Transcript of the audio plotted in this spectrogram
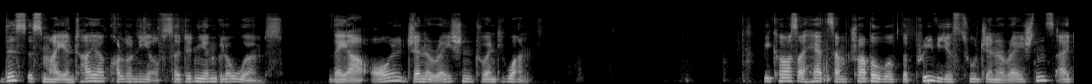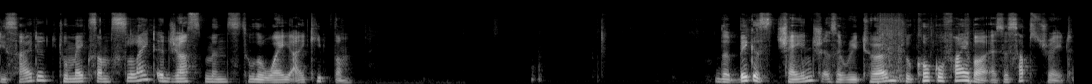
This is my entire colony of Sardinian glowworms. They are all generation 21. Because I had some trouble with the previous two generations, I decided to make some slight adjustments to the way I keep them. The biggest change is a return to cocoa fiber as a substrate.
